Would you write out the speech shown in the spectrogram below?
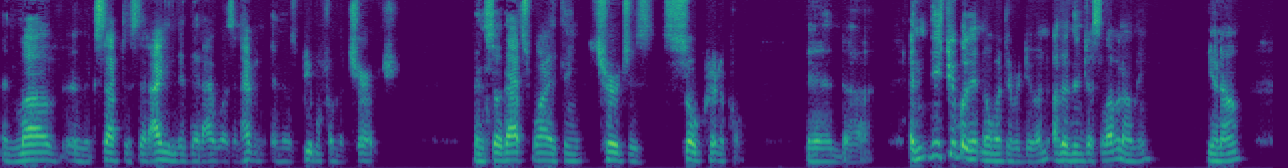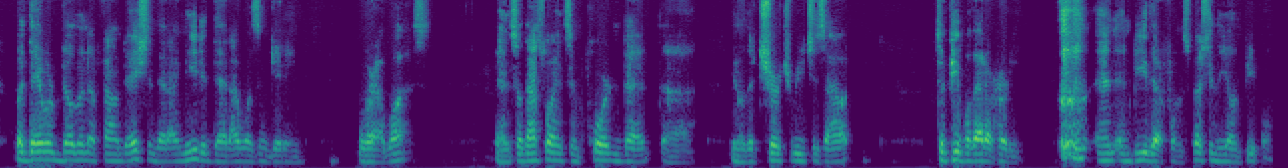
and love and acceptance that I needed that I wasn't having. And those people from the church. And so that's why I think church is so critical. And, uh, and these people didn't know what they were doing other than just loving on me, you know, but they were building a foundation that I needed that I wasn't getting where I was. And so that's why it's important that, uh, you know, the church reaches out to people that are hurting and, and be there for them, especially the young people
